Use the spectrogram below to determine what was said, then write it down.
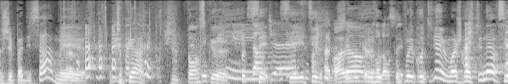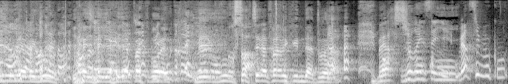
J'ai pas dit ça, mais en tout cas, je pense que c'est utile. Ah, oh non, vous, pouvez continuer, mais moi je reste une heure si vous voulez avec vous. Il n'y a, pas de problème. Mais vous ne ressortirez pas avec une date, voilà. Merci J'aurais essayé. Merci beaucoup.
